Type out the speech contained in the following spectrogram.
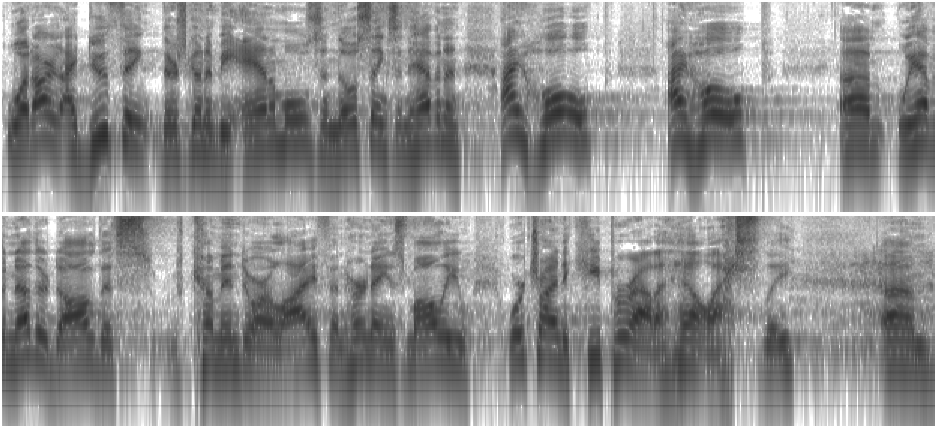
what ours. I do think there's going to be animals and those things in heaven, and I hope, I hope. Um, we have another dog that's come into our life, and her name's Molly. We're trying to keep her out of hell, actually. Um,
